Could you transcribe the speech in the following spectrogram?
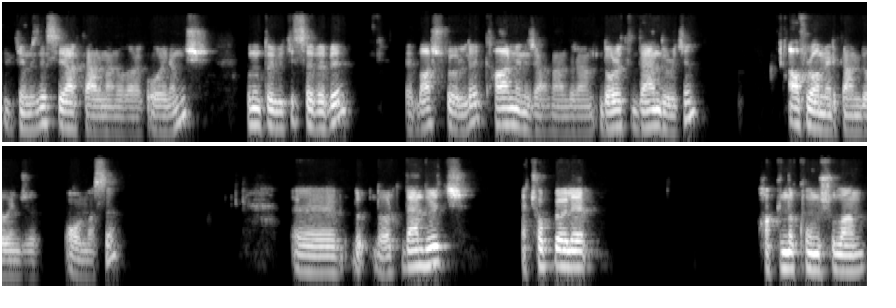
Ülkemizde Siyah Carmen olarak oynamış. Bunun tabii ki sebebi ve başrolde Carmen'i canlandıran Dorothy Dandridge'in Afro-Amerikan bir oyuncu olması. E, Dorothy Dandridge çok böyle hakkında konuşulan,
